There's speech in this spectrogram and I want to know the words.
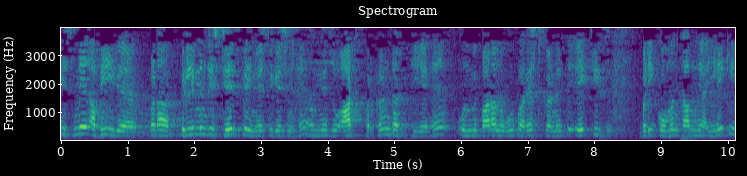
इसमें अभी बड़ा प्रिलिमिनरी स्टेज पे इन्वेस्टिगेशन है। हमने जो आठ प्रकरण दर्ज किए हैं, उनमें बारह लोगों को अरेस्ट करने से एक चीज़ बड़ी कॉमन सामने आई है कि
